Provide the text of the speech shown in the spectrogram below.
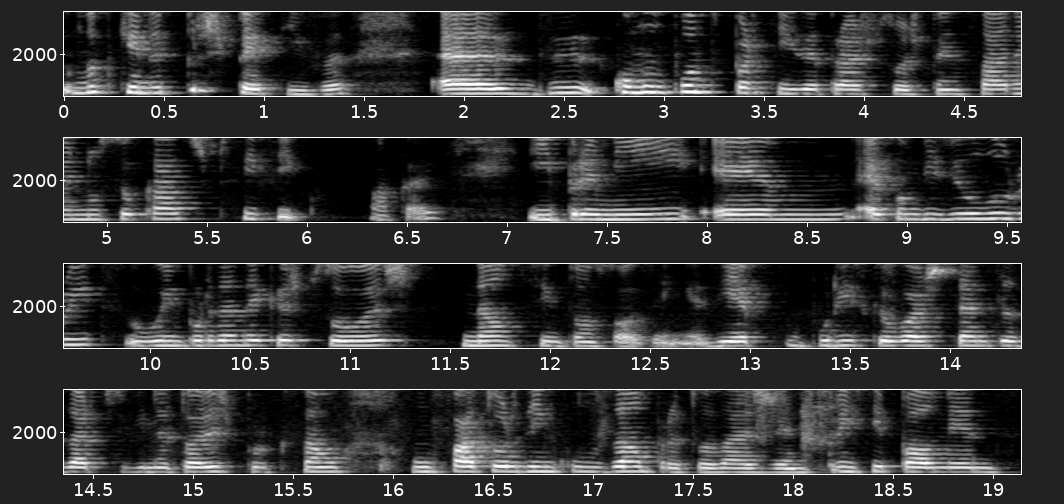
uma pequena perspectiva uh, de, como um ponto de partida para as pessoas pensarem no seu caso específico, ok? E para mim é, é como dizia o Lou Reed, o importante é que as pessoas não se sintam sozinhas. E é por isso que eu gosto tanto das artes divinatórias, porque são um fator de inclusão para toda a gente, principalmente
